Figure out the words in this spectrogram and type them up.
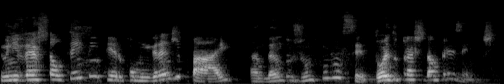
E o universo está o tempo inteiro como um grande pai andando junto com você, doido para te dar um presente.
